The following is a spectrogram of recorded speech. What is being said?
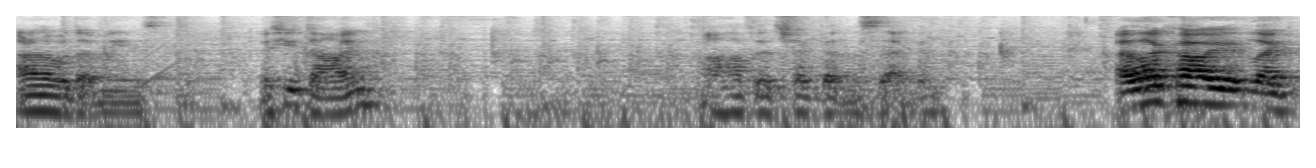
I don't know what that means. Is she dying? I'll have to check that in a second. I like how it, like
